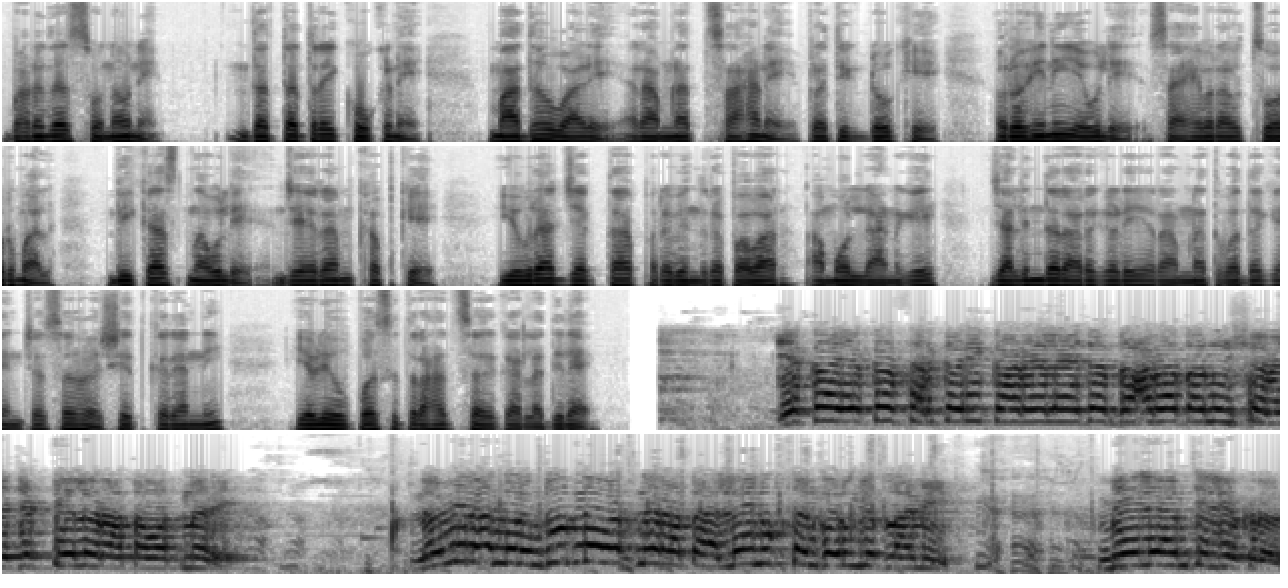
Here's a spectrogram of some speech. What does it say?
भानुदास सोनवणे दत्तात्रय कोकणे माधव वाळे रामनाथ सहाणे प्रतीक डोके रोहिणी येवले साहेबराव चोरमल विकास नवले जयराम खपके युवराज जगताप रवींद्र पवार अमोल लांडगे जालिंदर आरगडे रामनाथ वदक यांच्यासह शेतकऱ्यांनी यावेळी उपस्थित राहत सरकारला दिलाय. एका एका सरकारी कार्यालयाच्या दारात आणून शहराचे टेलर आता वाचणार आहे नवीन आंदोलन दूध नाही वाचणार आता. लय नुकसान करून घेतलं आम्ही. मेले आमचे लेकर.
